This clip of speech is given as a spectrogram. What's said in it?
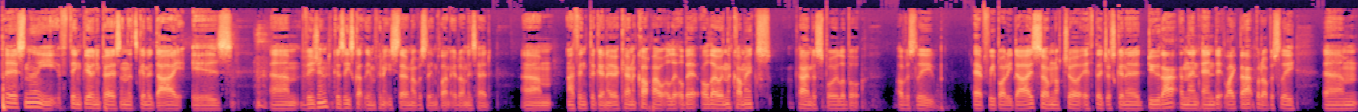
personally think the only person that's going to die is um, Vision because he's got the Infinity Stone obviously implanted on his head. Um, I think they're going to kind of cop out a little bit, although in the comics, kind of spoiler, but obviously everybody dies. So I'm not sure if they're just going to do that and then end it like that. But obviously, um,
